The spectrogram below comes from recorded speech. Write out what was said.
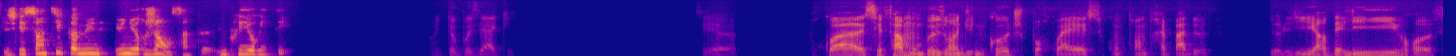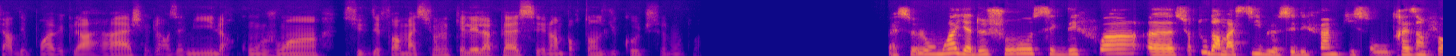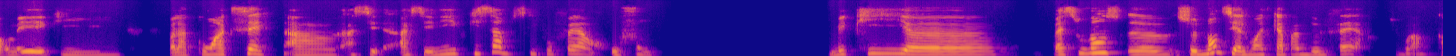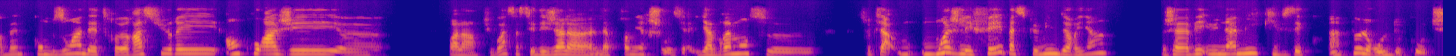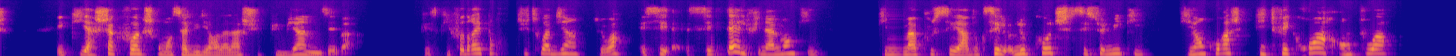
j'ai senti comme une, une urgence un peu, une priorité. J'ai envie de te poser la question. Euh, pourquoi ces femmes ont besoin d'une coach? Pourquoi elles ne se contenteraient pas de, de, lire des livres, faire des points avec leur RH, avec leurs amis, leurs conjoints, suivre des formations? Quelle est la place et l'importance du coach selon toi? Bah, Selon moi, il y a deux choses. C'est que des fois, euh, surtout dans ma cible, c'est des femmes qui sont très informées, qui, voilà, qui ont accès à, à, ces, à ces livres, qui savent ce qu'il faut faire au fond mais qui euh, bah souvent euh, se demandent si elles vont être capables de le faire, tu vois, quand même, qui ont besoin d'être rassurées, encouragées. Euh, voilà, tu vois, ça c'est déjà la, la, première chose. Il y, a vraiment ce Moi, je l'ai fait parce que mine de rien, j'avais une amie qui faisait un peu le rôle de coach et qui, à chaque fois que je commençais à lui dire, oh là là, je suis plus bien, elle me disait, bah, qu'est-ce qu'il faudrait pour que tu sois bien, tu vois? Et c'est elle finalement qui, qui m'a poussé à. Donc, c'est le coach, c'est celui qui, qui encourage, qui te fait croire en toi.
